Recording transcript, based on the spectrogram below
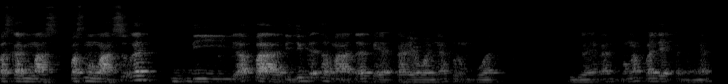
Pas kami mas pas mau masuk kan di apa dijegat sama ada kayak karyawannya perempuan. Dibilangnya kan mau ngapa dek? Katanya kan.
